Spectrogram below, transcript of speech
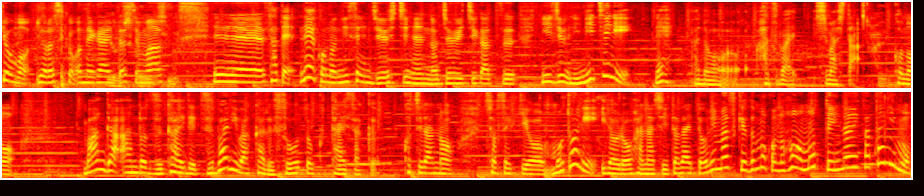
今日もよろしくお願いいたします。しえー、さてねこの2017年の11月22日にねあの発売しました、はい、この漫画図解でズバリわかる相続対策。こちらの書籍をもとにいろいろお話しいただいておりますけどもこの本を持っていない方にも、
